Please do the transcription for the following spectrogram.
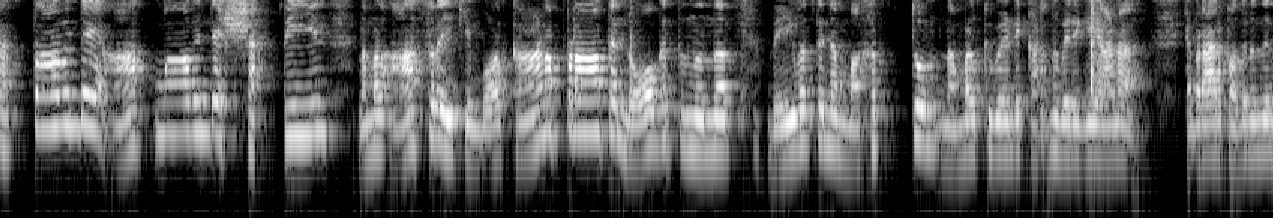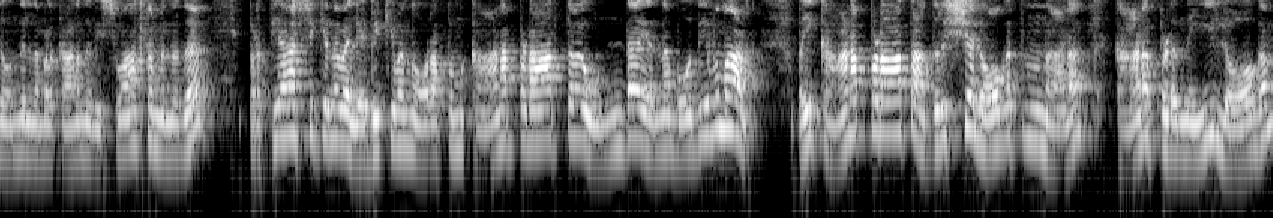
കർത്താവിന്റെ ആത്മാവിന്റെ ശക്തിയിൽ നമ്മൾ ആശ്രയിക്കുമ്പോൾ കാണപ്പെടാത്ത ലോകത്ത് നിന്ന് ദൈവത്തിന്റെ മഹത്വം നമ്മൾക്ക് വേണ്ടി കടന്നു വരികയാണ്. ഹെബ്രാർ പതിനൊന്നിന് ഒന്നിൽ നമ്മൾ കാണുന്ന വിശ്വാസം എന്നത് പ്രത്യാശിക്കുന്നവ ലഭിക്കുമെന്ന ഉറപ്പും കാണപ്പെടാത്തവ ഉണ്ട് എന്ന ബോധ്യവുമാണ്. അപ്പൊ ഈ കാണപ്പെടാത്ത അദൃശ്യ ലോകത്തു നിന്നാണ് കാണപ്പെടുന്ന ഈ ലോകം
